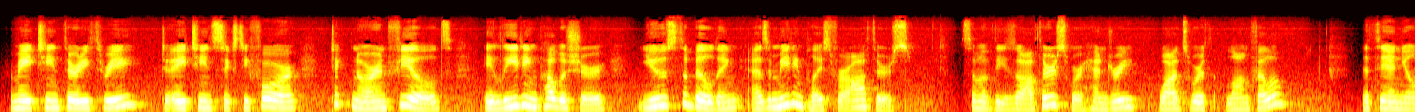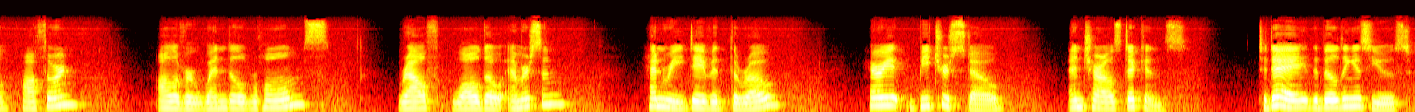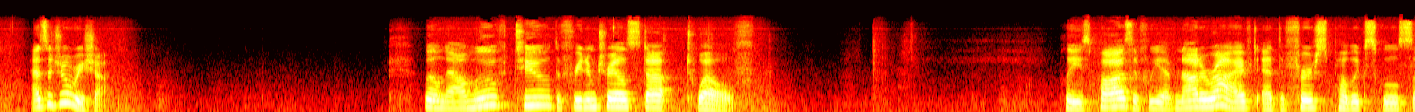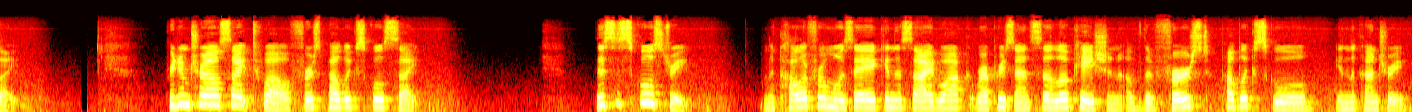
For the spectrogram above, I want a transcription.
From 1833 to 1864, Ticknor and Fields, a leading publisher, used the building as a meeting place for authors. Some of these authors were Henry Wadsworth Longfellow, Nathaniel Hawthorne, Oliver Wendell Holmes, Ralph Waldo Emerson, Henry David Thoreau, Harriet Beecher Stowe, and Charles Dickens. Today, the building is used as a jewelry shop. We'll now move to the Freedom Trail Stop 12. Please pause if we have not arrived at the first public school site. Freedom Trail Site 12, first public school site. This is School Street. The colorful mosaic in the sidewalk represents the location of the first public school in the country.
